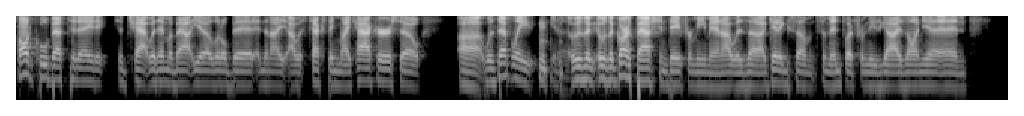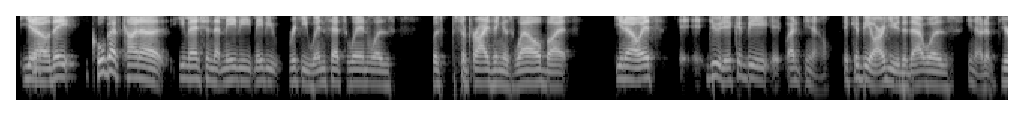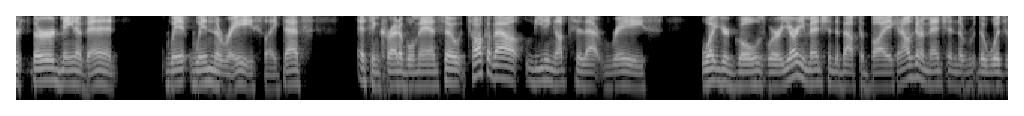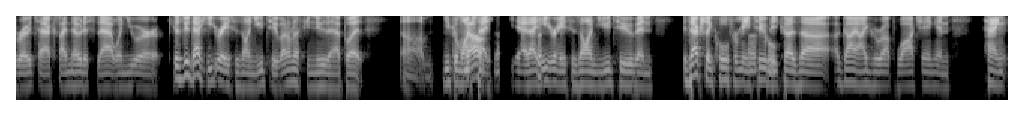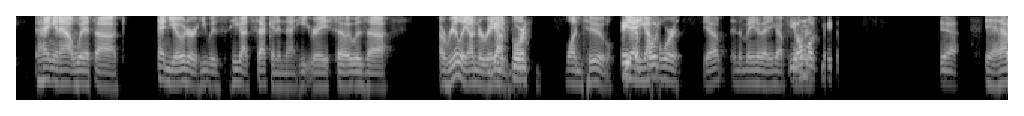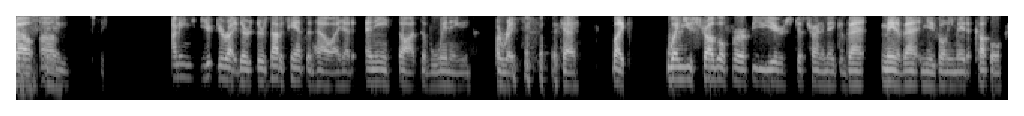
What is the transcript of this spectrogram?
called Coolbeth today to, to chat with him about you a little bit, and then I I was texting Mike Hacker, so uh was definitely you know it was a it was a Garth Bastian day for me, man. I was uh getting some some input from these guys on you, and you know they Coolbeth kind of he mentioned that maybe maybe Ricky Winsett's win was was surprising as well, but you know it's it- dude it could be it, you know it could be argued that that was you know the, your third main event win win the race like that's it's incredible man. So talk about leading up to that race what your goals were. You already mentioned about the bike and i was going to mention the the woods Rotax i noticed that when you were because dude that heat race is on youtube. I don't know if you knew that but um you can watch No, that yeah that heat race is on youtube and it's actually cool for me That's too cool. because uh a guy i grew up watching and hang hanging out with uh ken yoder he was he got second in that heat race so it was uh, a really underrated got fourth. one, one two Made yeah he got podium. fourth yep in the main event he got fourth He almost made the Yeah. yeah that would well, have sick um, I mean, you're, you're right. There, there's not a chance in hell I had any thoughts of winning a race. okay, like when you struggle for a few years just trying to make event main event and you've only made a couple,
